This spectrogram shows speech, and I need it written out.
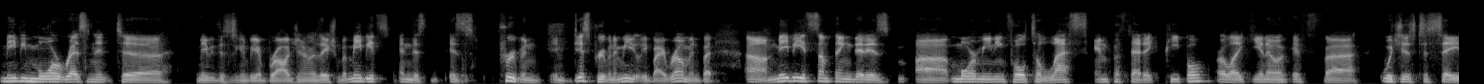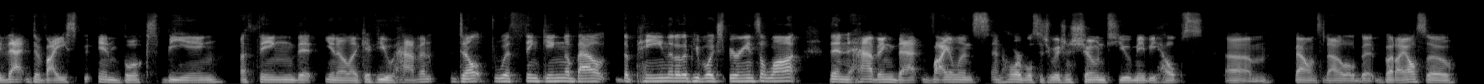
maybe more resonant to maybe this is going to be a broad generalization, but maybe it's and this is proven and disproven immediately by Roman, but um, maybe it's something that is uh, more meaningful to less empathetic people, or like you know if uh, which is to say that device in books being a thing that you know like if you haven't dealt with thinking about the pain that other people experience a lot then having that violence and horrible situations shown to you maybe helps um, balance it out a little bit. But i also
